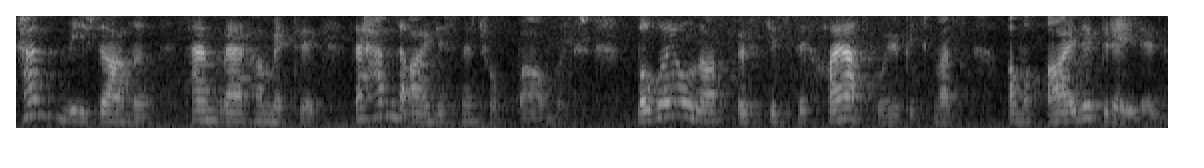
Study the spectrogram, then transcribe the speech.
Hem vicdanı hem merhameti ve hem de ailesine çok bağımlıdır. Babaya olan öfkesi hayat boyu bitmez. Ama aile bireylerine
